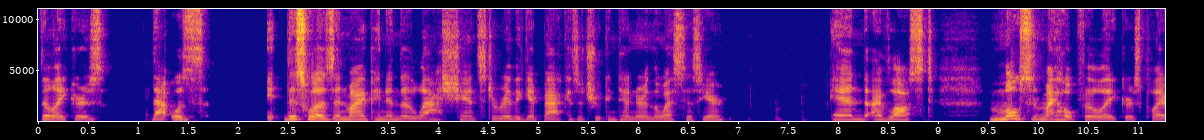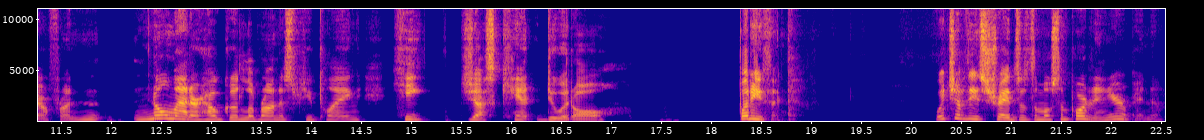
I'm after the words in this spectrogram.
the Lakers. That was this was in my opinion their last chance to really get back as a true contender in the West this year. And I've lost most of my hope for the Lakers playoff run. No matter how good LeBron is playing, he just can't do it all. What do you think? Which of these trades was the most important in your opinion?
